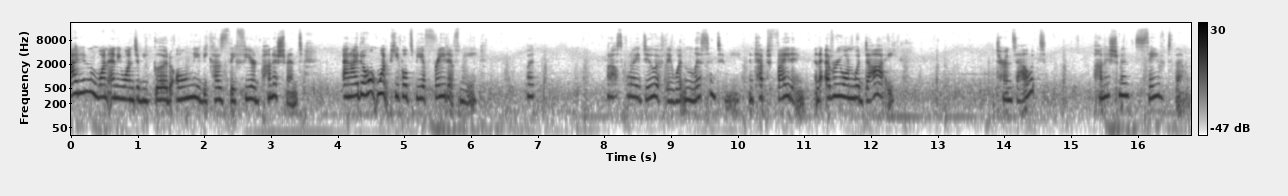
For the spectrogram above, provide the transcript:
I didn't want anyone to be good only because they feared punishment. And I don't want people to be afraid of me. But what else could I do if they wouldn't listen to me and kept fighting and everyone would die? Turns out, punishment saved them.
